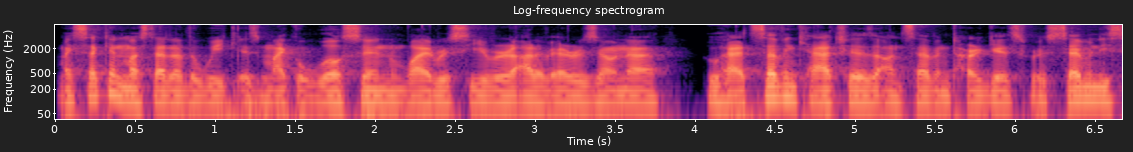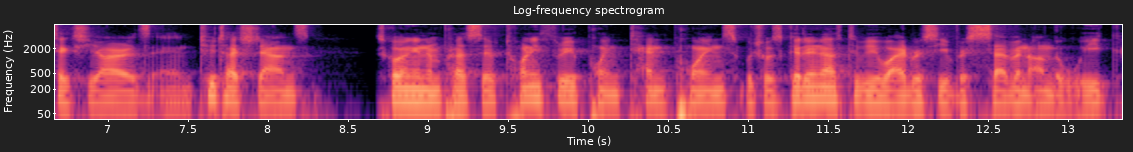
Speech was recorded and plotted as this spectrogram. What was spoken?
My second must add of the week is Michael Wilson, wide receiver out of Arizona, who had seven catches on seven targets for 76 yards and two touchdowns, scoring an impressive 23.10 points, which was good enough to be wide receiver seven on the week.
